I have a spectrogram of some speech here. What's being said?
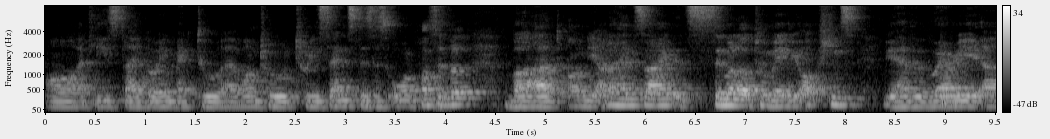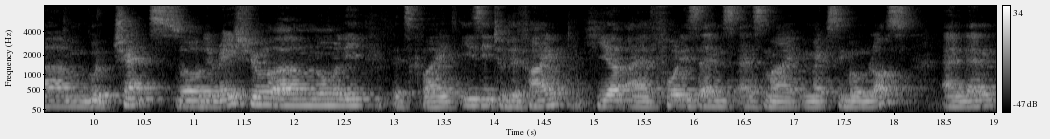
or at least like going back to uh, one to three cents. This is all possible. But on the other hand side, it's similar to maybe options. You have a very um, good chance. So the ratio um, normally it's quite easy to define. Here I have 40 cents as my maximum loss and then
